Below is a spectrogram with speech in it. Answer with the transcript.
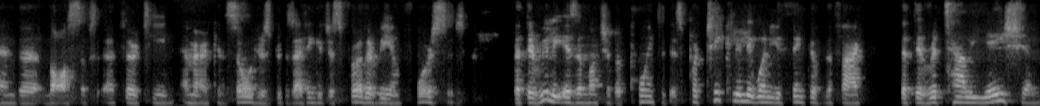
and the loss of uh, 13 American soldiers, because I think it just further reinforces that there really isn't much of a point to this, particularly when you think of the fact that the retaliation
